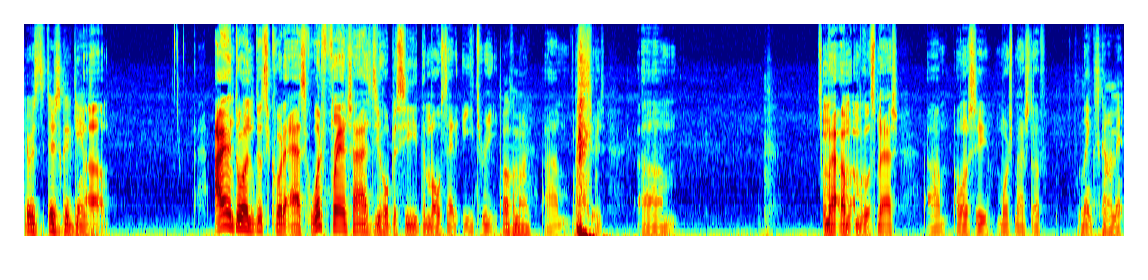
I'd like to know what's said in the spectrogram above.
There was there's good games. Iron Thorn Discord asked, "What franchise do you hope to see the most at E3?" Pokemon. Um, series? um, I'm gonna, I'm, I'm gonna go Smash. Um, I want to see more Smash stuff. Link's comment.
